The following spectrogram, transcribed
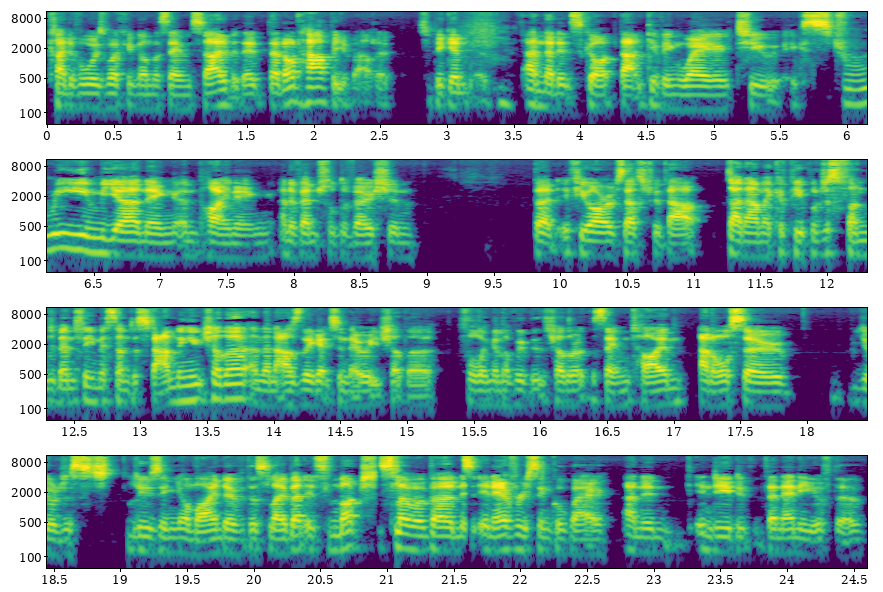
kind of always working on the same side, but they're, they're not happy about it to begin with. And then it's got that giving way to extreme yearning and pining and eventual devotion. But if you are obsessed with that dynamic of people just fundamentally misunderstanding each other, and then as they get to know each other, falling in love with each other at the same time, and also you're just losing your mind over the slow burn. It's much slower burn in every single way, and in, indeed than any of the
